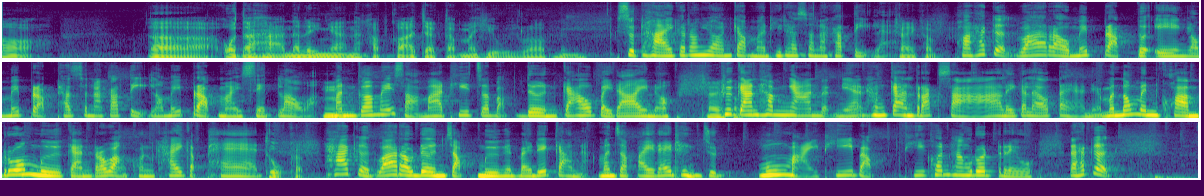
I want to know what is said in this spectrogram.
เอ่ออดอาหารอะไรอย่างเงี้ยนะครับ ก็อาจจะกลับมาหิวอีกรอบหนึ่ง สุดท้ายก็ต้องย้อนกลับมาที่ทัศนคติแหละใช่ครับเพราะถ้าเกิดว่าเราไม่ปรับตัวเอง เราไม่ปรับทัศนคติ เราไม่ปรับ mindset เราอะ่ะอืมมันก็ไม่สามารถที่จะแบบเดินก้าวไปได้เนาะใช่คือครับการทำงานแบบเนี้ยทั้งการรักษาอะไรก็แล้วแต่เนี่ยมันต้องเป็นความร่วมมือกันระหว่างคนไข้กับแพทย์ถูกครับถ้าเกิดว่าเราเดินจับมือกันไปด้วยกันอะมันจะไปได้ถึงจุดมุ่งหมายที่แบบที่ค่อนข้างรวดเร็ว แต่ถ้าเกิด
